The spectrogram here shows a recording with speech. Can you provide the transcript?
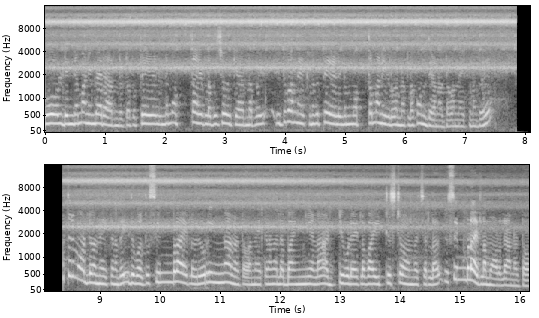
ഗോൾഡിന്റെ മണിയും വരാറുണ്ട് കേട്ടോ. അപ്പോൾ പേളിന്റെ മൊത്തമായിട്ടുള്ളത് ചോദിക്കാറുണ്ട്. അപ്പോൾ ഇത് വന്നേക്കുന്നത് പേളിലും മൊത്തം മണികൾ വന്നിട്ടുള്ള കൊന്തയാണ് കേട്ടോ വന്നേക്കുന്നത് മോഡൽ വന്നേക്കുന്നത് ഇതുപോലത്തെ സിമ്പിൾ ആയിട്ടുള്ള ഒരു റിംഗ് ആണ് കേട്ടോ വന്നേക്കുന്നത് നല്ല ഭംഗിയുള്ള അടിപൊളിയായിട്ടുള്ള വൈറ്റ് സ്റ്റോൺ വെച്ചിട്ടുള്ള ഒരു സിമ്പിൾ ആയിട്ടുള്ള മോഡലാണ് കേട്ടോ.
